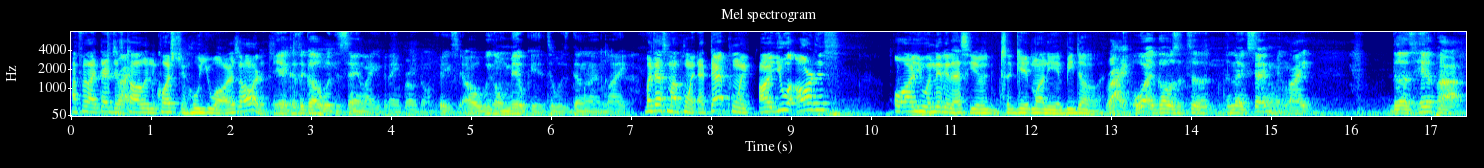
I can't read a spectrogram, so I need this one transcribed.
I feel like that just Right. call into question who you are as an artist. Yeah, because it goes with the saying like, if it ain't broke, don't fix it. Oh, we gonna milk it till it's done. Like, But that's my point. At that point, are you an artist or are you a nigga that's here to get money and be done? Right. Or it goes into the next segment. Like, does hip hop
